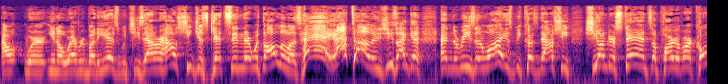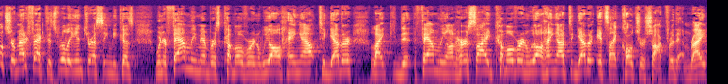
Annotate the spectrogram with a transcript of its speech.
out where, you know, where everybody is. When she's at our house, she just gets in there with all of us. Hey, I tell you, she's like, and the reason why is because now she she understands a part of our culture. Matter of fact, it's really interesting because when her family members come over and we all hang out together, like the family on her side come over and we all hang out together, it's like culture shock for them, right?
